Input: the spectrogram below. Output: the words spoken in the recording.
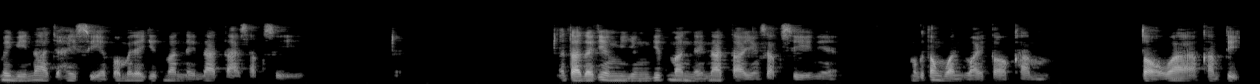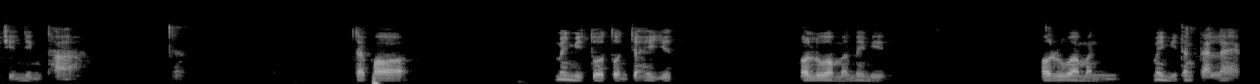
ไม่มีหน้าจะให้เสีย เพราะไม่ได้ยึดมั่นในหน้าตาศักดิ์ศรีอัตราใดที่ยังมียังยึดมั่นในหน้าตาอย่างศักดิ์ศรีเนี่ย มันก็ต้องหวั่นไหวต่อคำต่อว่าคำติชินนินทา แต่พอไม่มีตัวตนจะให้ยึด เพราะรู้ว่ามันไม่มี เพราะรู้ว่ามันไม่มีตั้งแต่แรก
